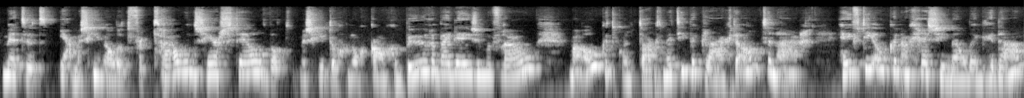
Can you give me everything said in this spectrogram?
met het, ja, misschien wel het vertrouwensherstel wat misschien toch nog kan gebeuren bij deze mevrouw, maar ook het contact met die beklaagde ambtenaar. Heeft hij ook een agressiemelding gedaan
